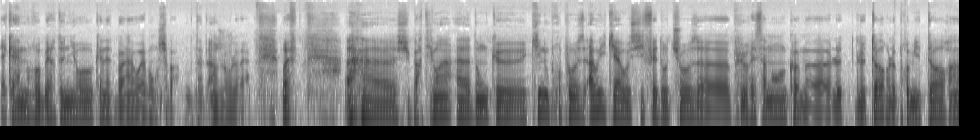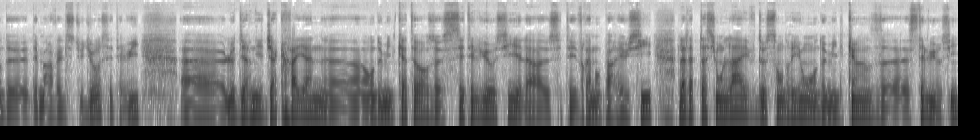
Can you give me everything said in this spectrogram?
Il y a quand même Robert De Niro, Kenneth Branagh. Ouais, bon, je sais pas. Peut-être un jour je le verrai. Bref, euh, je suis parti loin. Euh, donc, euh, qui nous propose Ah oui, qui a aussi fait d'autres choses plus récemment, comme le, Thor, le premier Thor hein, de, des Marvel Studios, c'était lui. le dernier Jack Ryan en 2014, c'était lui aussi. Et là, c'était vraiment pas réussi. L'adaptation live de Cendrillon en 2015, c'était lui aussi.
